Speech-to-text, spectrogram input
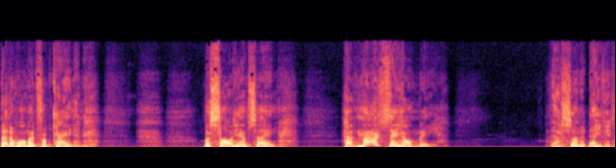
that a woman from Canaan besought him, saying, Have mercy on me, thou son of David.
